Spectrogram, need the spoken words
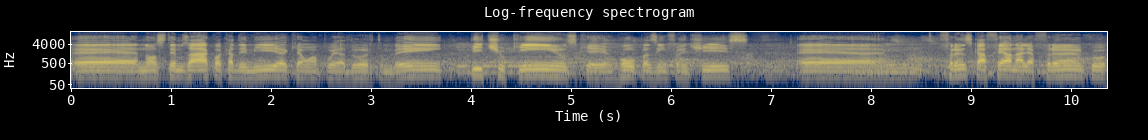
É, nós temos a Aqua Academia, que é um apoiador também, Pichuquinhos, que é roupas infantis, é, Franz Café Anália Franco,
